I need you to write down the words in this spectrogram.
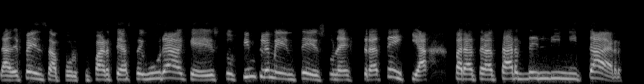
La defensa, por su parte, asegura que esto simplemente es una estrategia para tratar de limitar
